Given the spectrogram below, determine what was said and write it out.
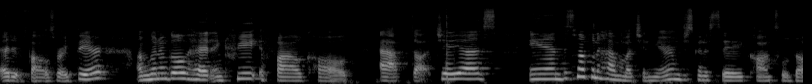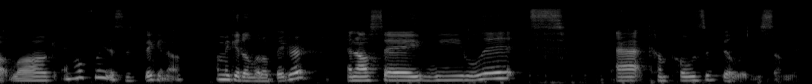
edit files right there. I'm going to go ahead and create a file called app.js. And it's not going to have much in here. I'm just going to say console.log. And hopefully this is big enough. I'll make it a little bigger. And I'll say we lit at Composability Summit.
